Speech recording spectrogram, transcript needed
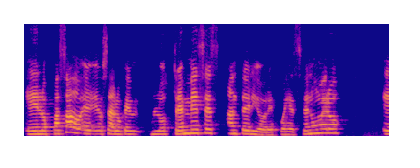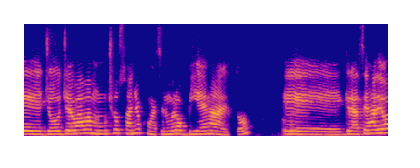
en los pasados, eh, eh, o sea, lo que, los tres meses anteriores, pues ese número, eh, yo llevaba muchos años con ese número bien alto. Gracias a Dios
